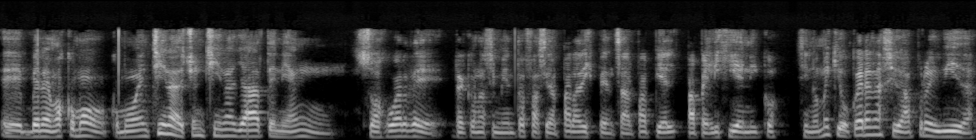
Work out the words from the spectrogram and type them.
Eh, veremos cómo, cómo en China, de hecho en China ya tenían software de reconocimiento facial para dispensar papel, papel higiénico. Si no me equivoco, era en la ciudad prohibida.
